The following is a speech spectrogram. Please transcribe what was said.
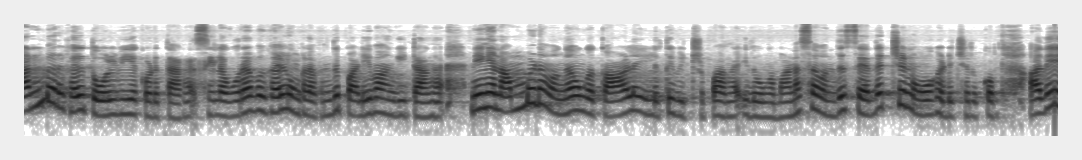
நண்பர்கள் தோல்வியை கொடுத்தாங்க. சில உறவுகள் உங்களை வந்து பழி வாங்கிட்டாங்க. நீங்கள் நம்பினவங்க உங்கள் காலை இழுத்து விட்டுருப்பாங்க. இது உங்கள் மனசை வந்து செதைச்சு நோகடிச்சிருக்கும். அதே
